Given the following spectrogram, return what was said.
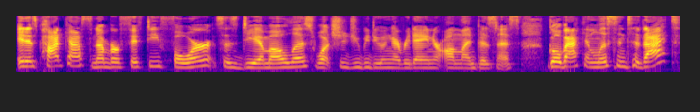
It is podcast number 54. It says DMO list. What should you be doing every day in your online business? Go back and listen to that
